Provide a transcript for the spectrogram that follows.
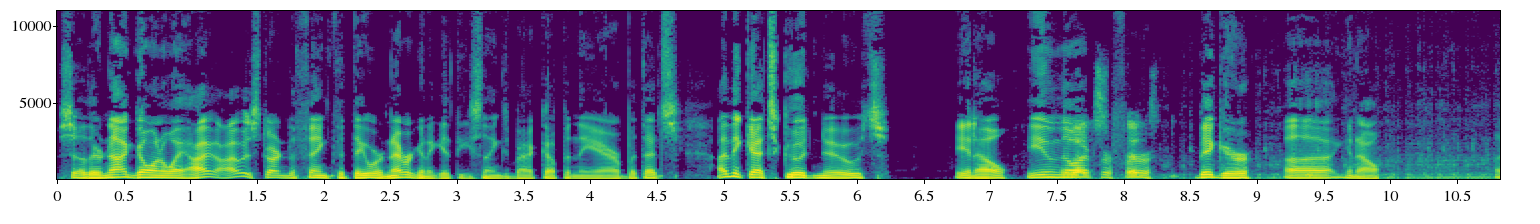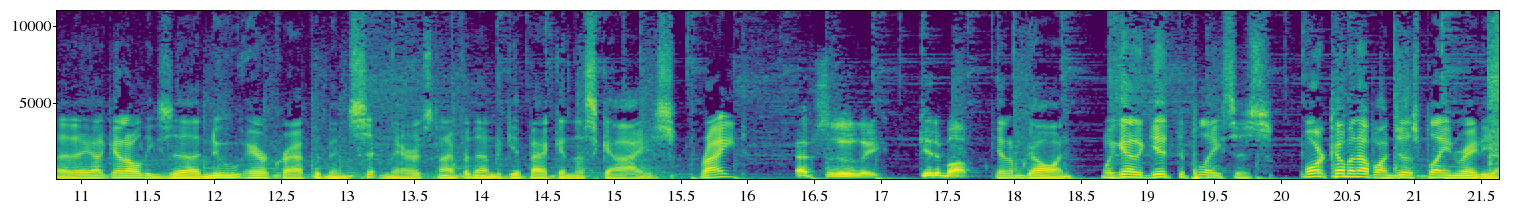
So they're not going away. I, I was starting to think that they were never going to get these things back up in the air, but that's I think that's good news. You know, even though Well, I prefer bigger, uh, you know, uh, they got all these uh, new aircraft that have been sitting there. It's time for them to get back in the skies, right? Absolutely. Get them up. Get them going. We got to get to places. More coming up on Just Plane Radio.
